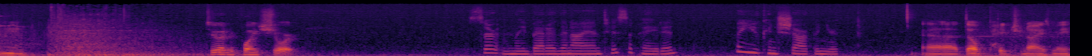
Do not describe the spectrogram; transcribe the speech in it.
Hmm. 200 points short. Certainly better than I anticipated. But you can sharpen your Uh, don't patronize me.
